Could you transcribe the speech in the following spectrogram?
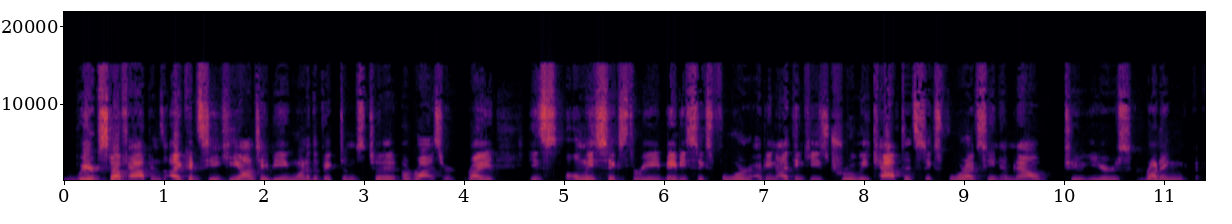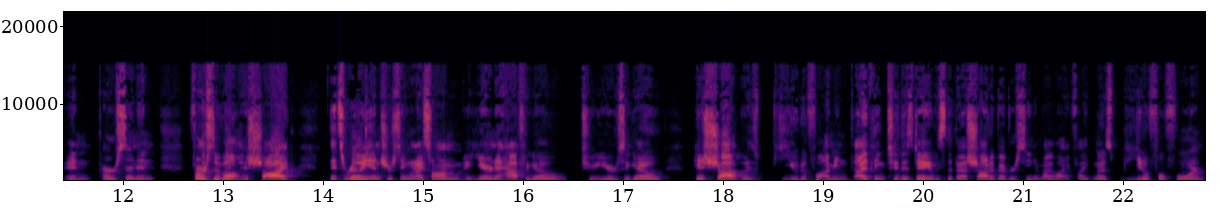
Weird stuff happens. I could see Keyonte being one of the victims to a riser, right? He's only six three, maybe six four. I mean, I think he's truly capped at six four. I've seen him now two years running in person. And first of all, his shot it's really interesting. When I saw him a year and a half ago, two years ago, his shot was beautiful. I mean, I think to this day it was the best shot I've ever seen in my life. Like most beautiful form.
